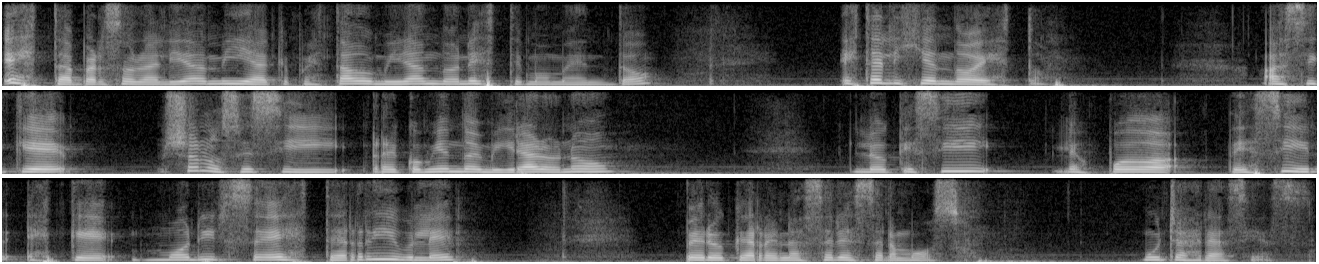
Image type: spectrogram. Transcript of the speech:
esta personalidad mía que me está dominando en este momento, está eligiendo esto. Así que yo no sé si recomiendo emigrar o no. Lo que sí les puedo decir es que morirse es terrible, pero que renacer es hermoso. Muchas gracias.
